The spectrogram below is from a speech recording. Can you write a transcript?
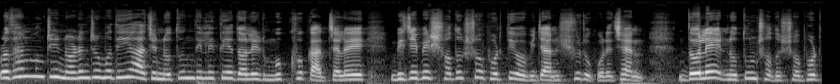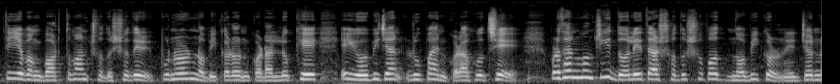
প্রধানমন্ত্রী নরেন্দ্র মোদী আজ নতুন দিল্লিতে দলের মুখ্য কার্যালয়ে বিজেপির সদস্য ভর্তি অভিযান শুরু করেছেন। দলে নতুন সদস্য ভর্তি এবং বর্তমান সদস্যদের পুনর্নবীকরণ করার লক্ষ্যে এই অভিযান রূপায়ণ করা হচ্ছে। প্রধানমন্ত্রী দলে তার সদস্যপদ নবীকরণের জন্য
